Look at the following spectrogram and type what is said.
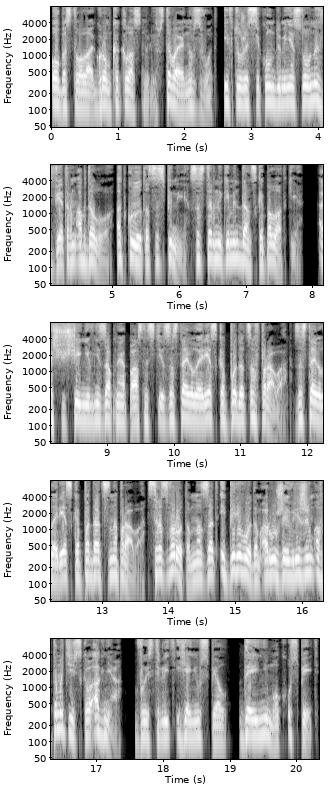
Оба ствола громко класнули, вставая на взвод, и в ту же секунду меня словно ветром обдало, откуда-то со спины, со стороны комендантской палатки. Ощущение внезапной опасности заставило резко податься вправо, заставило резко податься направо, с разворотом назад и переводом оружия в режим автоматического огня. Выстрелить я не успел, да и не мог успеть.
